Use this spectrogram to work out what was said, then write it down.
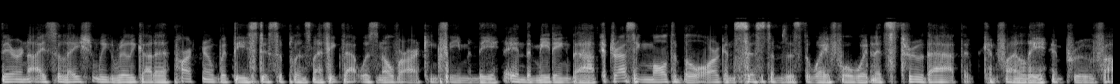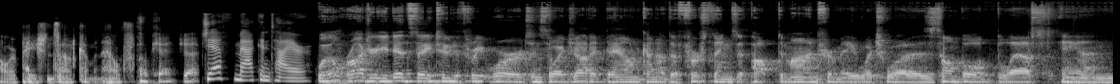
there in isolation. We really got to partner with these disciplines, and I think that was an overarching theme in the in the meeting that addressing multiple organ systems is the way forward, and it's through that that we can finally improve our patients' outcome and health. Okay, Jeff. Jeff McIntyre. Well, Roger, you did say two to three words, and so I jotted down kind of the first things that popped to mind for me, which was humbled, blessed, and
